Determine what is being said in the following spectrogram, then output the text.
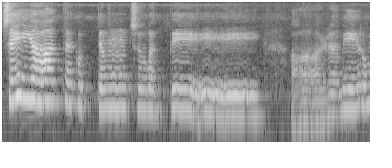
ചെയ്യാത്ത കുറ്റം ആഴമേറും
